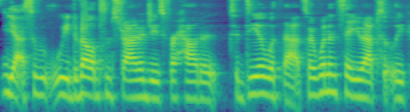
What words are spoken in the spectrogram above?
yeah, so we developed some strategies for how to to deal with that. So I wouldn't say you absolutely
